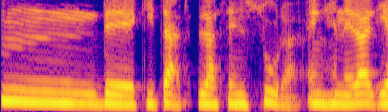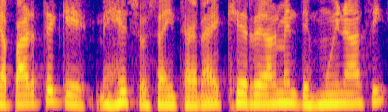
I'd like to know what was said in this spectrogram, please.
mm, de quitar la censura en general y aparte que es eso, o sea, Instagram es que realmente es muy nazi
